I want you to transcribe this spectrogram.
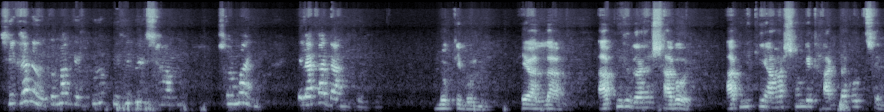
সেখানেও তোমাকে পুরো পৃথিবীর সাম- সমান এলাকা দান করবে। লোকটি বলবে হে আল্লাহ আপনি তো দয়ার সাগর আপনি কি আমার সঙ্গে ঠাট্টা করছেন?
